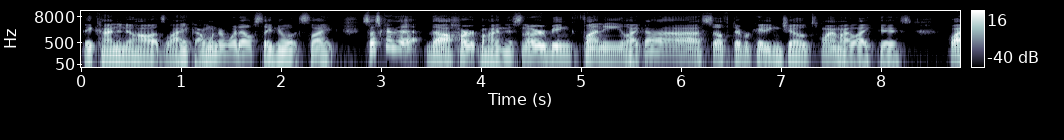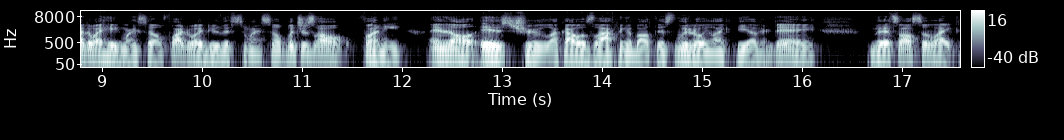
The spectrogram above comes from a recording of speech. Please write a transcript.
They kind of know how it's like. I wonder what else they know it's like. So that's kind of the heart behind this. No, we're being funny, like, ah, self deprecating jokes. Why am I like this? why do I hate myself? Why do I do this to myself? Which is all funny and it all is true. Like I was laughing about this literally like the other day, but it's also like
